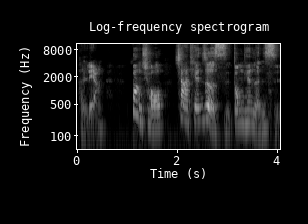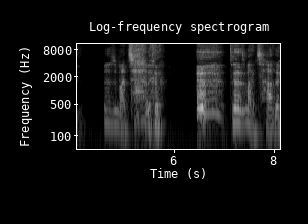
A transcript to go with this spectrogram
很凉，棒球夏天热死，冬天冷死。真的是蛮差的，真的是蛮差的，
